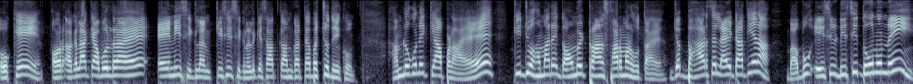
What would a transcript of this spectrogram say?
ओके, और अगला क्या बोल रहा है? एनी सिग्नल किसी सिग्नल के साथ काम करता है। बच्चों देखो, हम लोगों ने क्या पढ़ा है कि जो हमारे गाँव में ट्रांसफार्मर होता है, जब बाहर से लाइट आती है ना, बाबू एसी डीसी दोनों नहीं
